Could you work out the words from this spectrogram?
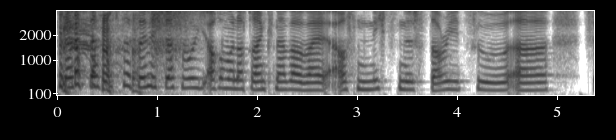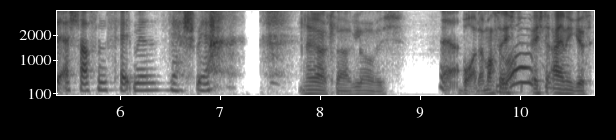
Das, das, ist tatsächlich das, wo ich auch immer noch dran knabber, weil aus dem Nichts eine Story zu, äh, zu erschaffen, fällt mir sehr schwer. Ja, klar, glaube ich. Ja. Boah, da machst du echt, echt einiges.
